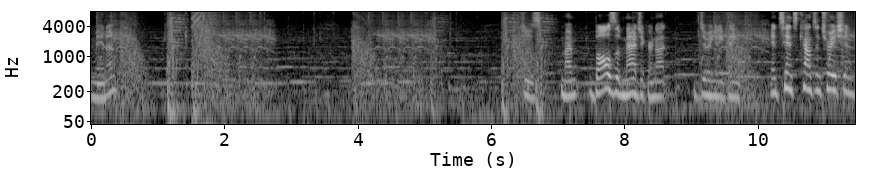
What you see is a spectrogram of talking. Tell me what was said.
mana. Jeez, my balls of magic are not doing anything. Intense concentration.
